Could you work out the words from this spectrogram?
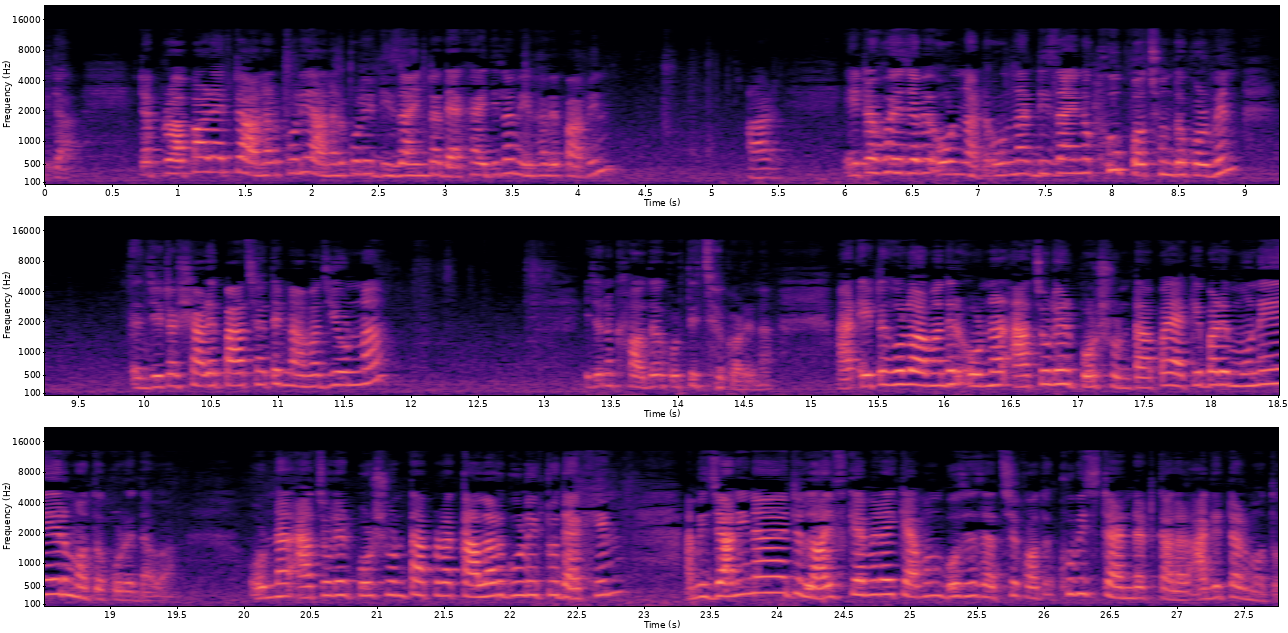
এটা। এটা প্রপার একটা আনারকলি আনারকলির ডিজাইনটা দেখাই দিলাম, এভাবে পাবেন। আর এটা হয়ে যাবে ওড়নাটা। ওড়নার ডিজাইনও খুব পছন্দ করবেন। যেটা সাড়ে পাঁচ হাতের নামাজি ওড়না, এই জন্য খাওয়া দাওয়া করতে ইচ্ছে করে না। আর এটা হলো আমাদের ওড়নার আঁচলের পোর্শনটা আপা, একেবারে মনের মতো করে দেওয়া। ওড়নার আঁচলের পোর্শনটা আপনারা কালারগুলো একটু দেখেন। আমি জানি না এটা লাইভ ক্যামেরায় কেমন বোঝা যাচ্ছে, কত, খুবই স্ট্যান্ডার্ড কালার আগেরটার মতো।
